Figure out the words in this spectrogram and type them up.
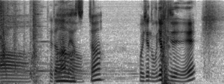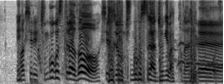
와. 대단하네요. 아, 진짜. 어, 이제는 운영진이 예? 확실히 중국 호스트라서 확실히 좀 중국 호스트가 안 좋은 게 맞구나. 예.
